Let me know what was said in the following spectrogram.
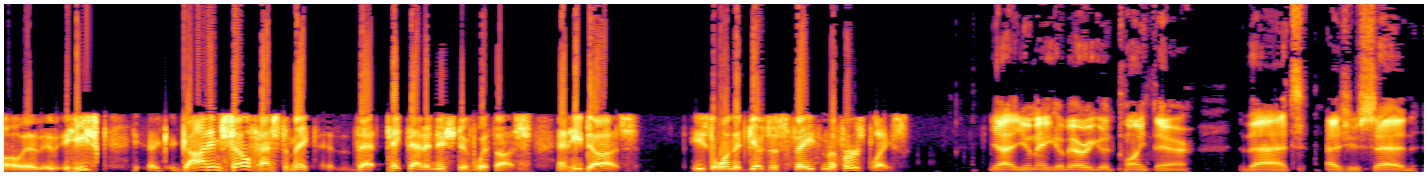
Oh, he's God Himself has to make that take that initiative with us, and He does. He's the one that gives us faith in the first place. Yeah, you make a very good point there. That, as you said,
